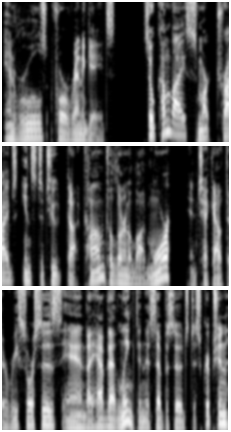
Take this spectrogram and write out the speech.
and Rules for Renegades. So come by smarttribesinstitute.com to learn a lot more and check out their resources. And I have that linked in this episode's description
